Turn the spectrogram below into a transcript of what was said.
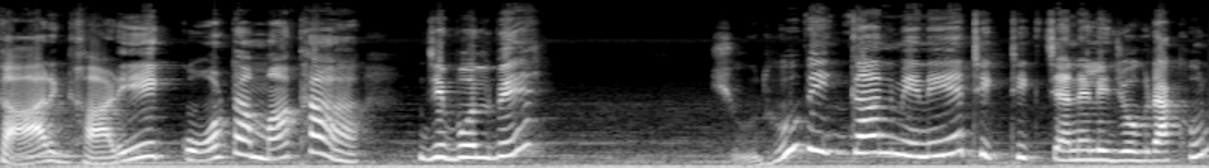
কার ঘাড়ে কটা মাথা যে বলবে? শুধু বিজ্ঞান মেনে ঠিক ঠিক চ্যানেলে যোগ রাখুন।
